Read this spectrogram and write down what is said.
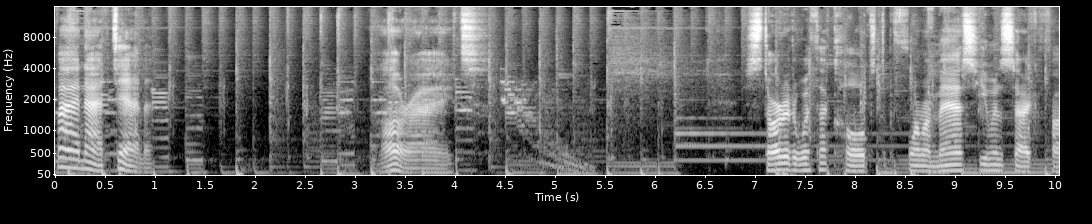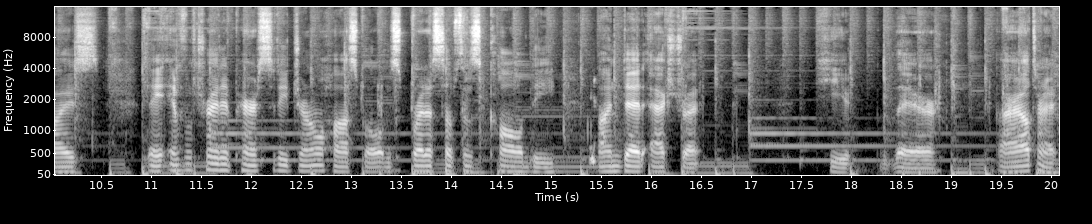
Why not tell her? Alright. Started with a cult to perform a mass human sacrifice. They infiltrated Paracity General Hospital and spread a substance called the undead extract here there. Alright, I'll turn it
